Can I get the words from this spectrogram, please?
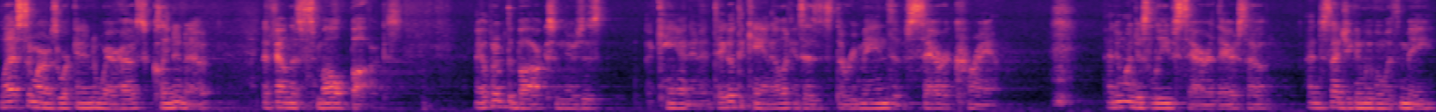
Last summer, I was working in a warehouse, cleaning out. I found this small box. I open up the box, and there's this a can in it. Take out the can. I look and it says it's the remains of Sarah Kramm. I didn't want to just leave Sarah there, so I decided she can move in with me.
